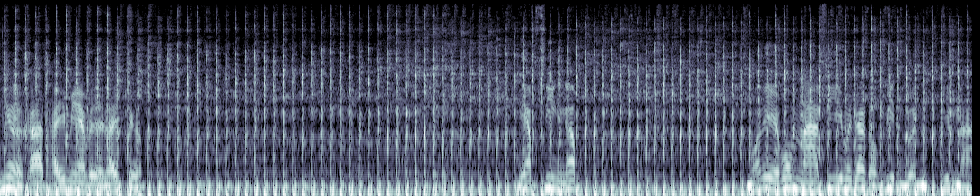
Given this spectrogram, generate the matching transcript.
เนื้อคาไถเมียไปได้ไรเติบเมียบซิ่งครับ หมอนี่ผมนาทีไม่ใช่ดอกวิ่นด้วยนี่วินนา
